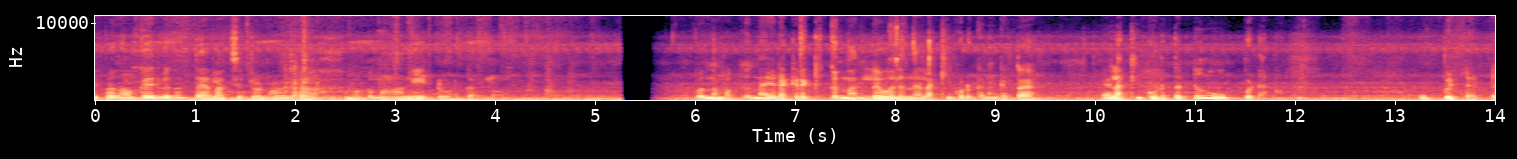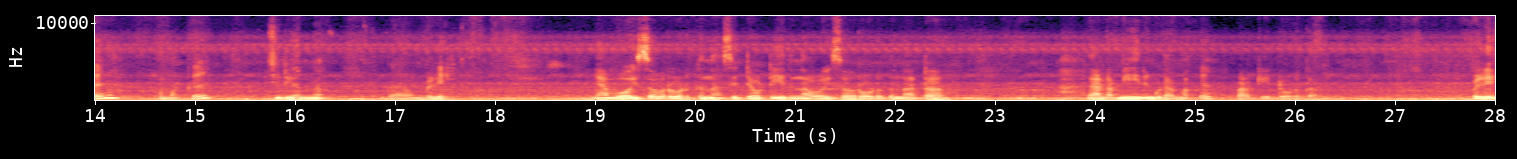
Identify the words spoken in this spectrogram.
ഇപ്പം നമുക്ക് ഒരുവിധം തിളച്ചിട്ടുണ്ട്? കേട്ടോ നമുക്ക് മാങ്ങ ഇട്ട് കൊടുക്കാം. ഇപ്പം നമുക്ക് ഇടയ്ക്കിടയ്ക്കൊക്കെ നല്ലപോലെ ഒന്ന് ഇളക്കി കൊടുക്കണം കേട്ടോ. ഇളക്കി കൊടുത്തിട്ട് ഉപ്പിടാം. ഉപ്പിട്ടിട്ട് നമുക്ക് ഇച്ചിരി ഒന്ന് ഇതാകുമ്പോഴേ ഞാൻ വോയിസ് ഓവർ കൊടുക്കുന്ന സിറ്റ് ഔട്ട് ഇരുന്ന വോയിസ് ഓവർ കൊടുക്കുന്ന കേട്ടോ. വേണ്ട മീനും കൂടെ നമുക്ക് പറക്കിയിട്ട് കൊടുക്കാം. അപ്പോഴേ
